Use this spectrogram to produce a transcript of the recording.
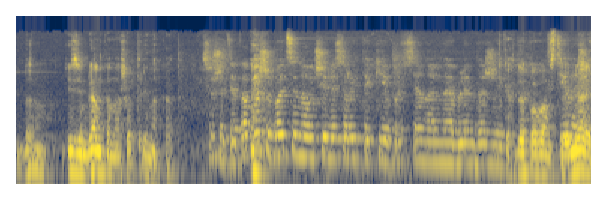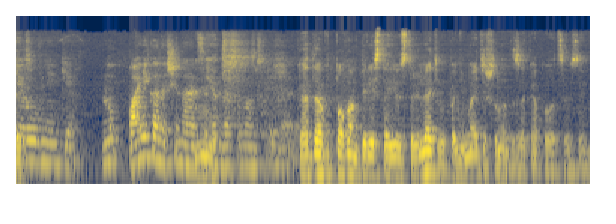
Да. И землянка наша в три наката. Слушайте, а как ваши бойцы научились рыть такие профессиональные блиндажи? Когда по вам Стеночки стреляют, ровненькие. Ну, паника начинается, Нет. когда по вам стреляют. когда по вам перестают стрелять, вы понимаете, что надо закапываться в землю.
